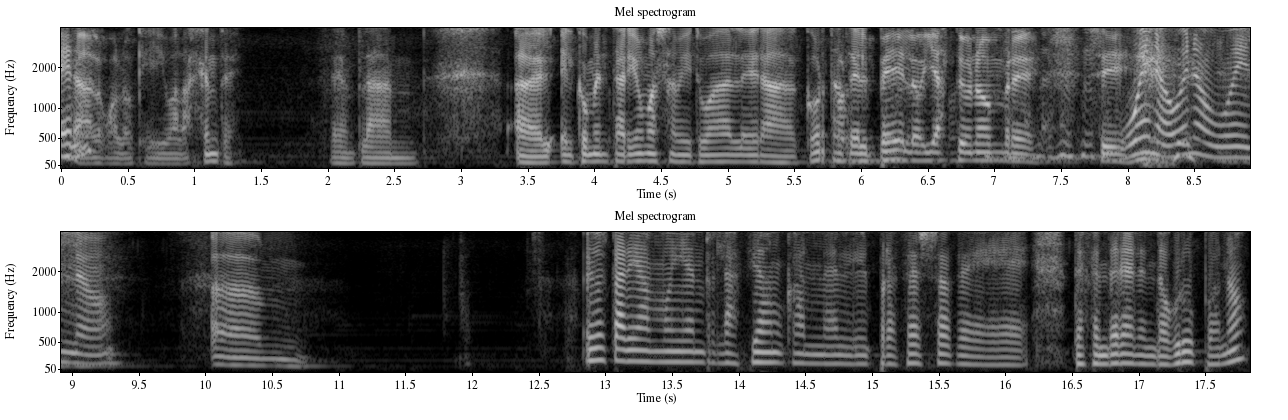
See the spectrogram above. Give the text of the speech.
era algo a lo que iba la gente. En plan, el, el comentario más habitual era, córtate el pelo y hazte un hombre. Sí. Bueno, bueno, bueno. Eso estaría muy en relación con el proceso de defender el endogrupo, ¿no?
